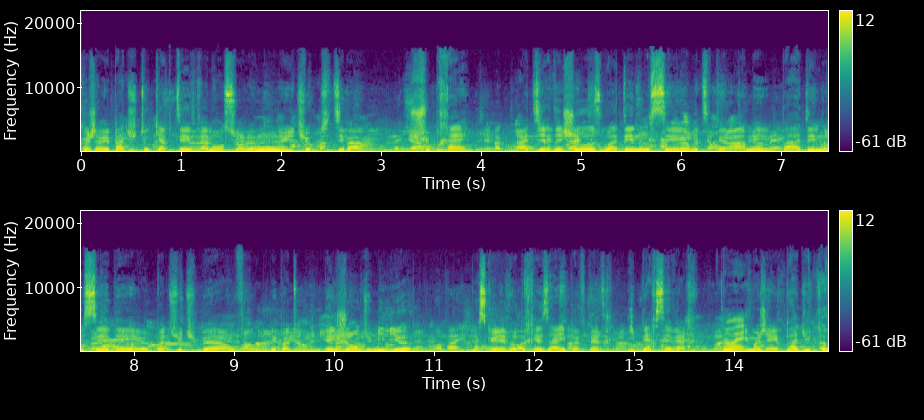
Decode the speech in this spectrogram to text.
que j'avais pas du tout capté vraiment sur le monde de YouTube. Tu disais, bah, je suis prêt à dire des choses ou à dénoncer, ou etc., mais pas à dénoncer des euh, potes youtubeurs ou, enfin, des potes, des gens du milieu, parce que les représailles peuvent être hyper sévères. Ouais. Et moi, j'avais pas du tout,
